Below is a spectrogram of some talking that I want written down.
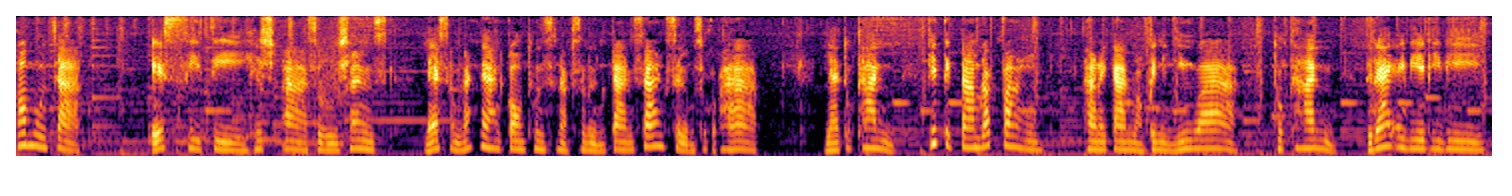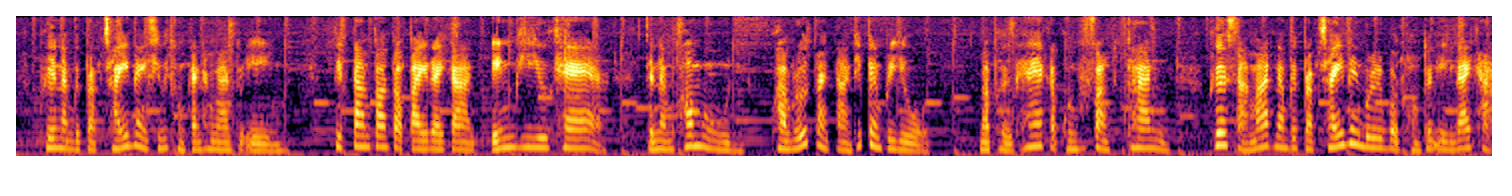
ข้อมูลจาก SCG HR Solutions และสำนักงานกองทุนสนับสนุนการสร้างเสริมสุขภาพ และทุกท่านที่ติดตามรับฟัง ทางรายการหวังเป็นอย่างยิ่งว่า ทุกท่าน จะได้ไอเดียดีๆ เพื่อนำไปปรับใช้ในชีวิตของการทำงานตัวเอง ติดตามตอนต่อไปรายการ NPU Care จะนำข้อมูล ความรู้ต่างๆ ที่เป็นประโยชน์ มาเผยแพร่กับคุณผู้ฟังทุกท่าน เพื่อสามารถนำไปปรับใช้ในบริบทของตนเองได้ค่ะ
